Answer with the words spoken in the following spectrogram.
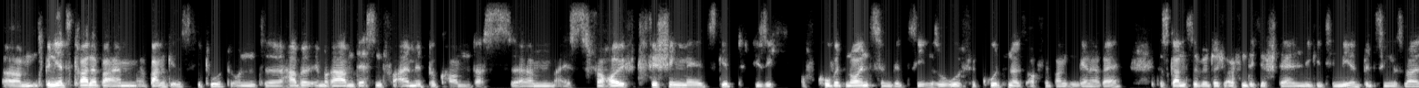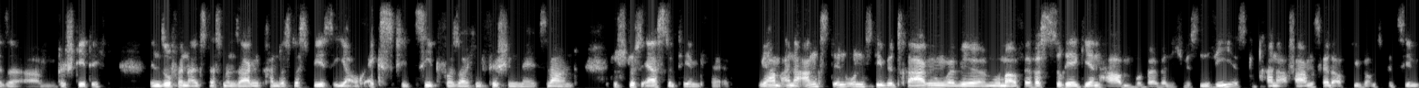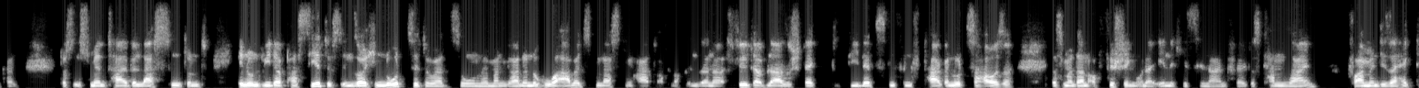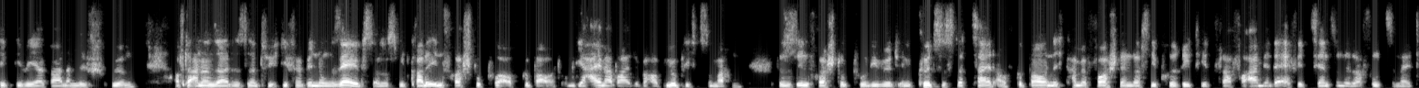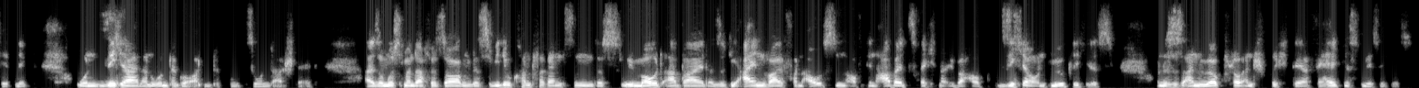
Ähm, ich bin jetzt gerade bei einem Bankinstitut und äh, habe im Rahmen dessen vor allem mitbekommen, dass ähm, es verhäuft Phishing-Mails gibt, die sich auf Covid-19 beziehen, sowohl für Kunden als auch für Banken generell. Das Ganze wird durch öffentliche Stellen legitimiert bzw. Ähm, bestätigt. Insofern, als dass man sagen kann, dass das BSI auch explizit vor solchen Phishing-Mails warnt. Das ist das erste Themenfeld. Wir haben eine Angst in uns, die wir tragen, weil wir nur mal auf etwas zu reagieren haben, wobei wir nicht wissen, wie. Es gibt keine Erfahrungswerte, auf die wir uns beziehen können. Das ist mental belastend und hin und wieder passiert es in solchen Notsituationen, wenn man gerade eine hohe Arbeitsbelastung hat, auch noch in seiner Filterblase steckt, die letzten fünf Tage nur zu Hause, dass man dann auf Phishing oder ähnliches hineinfällt. Das kann sein vor allem in dieser Hektik, die wir ja gerade mit spüren. Auf der anderen Seite ist natürlich die Verbindung selbst. Also es wird gerade Infrastruktur aufgebaut, um die Heimarbeit überhaupt möglich zu machen. Das ist Infrastruktur, die wird in kürzester Zeit aufgebaut und ich kann mir vorstellen, dass die Priorität da vor allem in der Effizienz und in der Funktionalität liegt und Sicherheit eine untergeordnete Funktion darstellt. Also muss man dafür sorgen, dass Videokonferenzen, dass Remote-Arbeit, also die Einwahl von außen auf den Arbeitsrechner überhaupt sicher und möglich ist und dass es einem Workflow entspricht, der verhältnismäßig ist.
